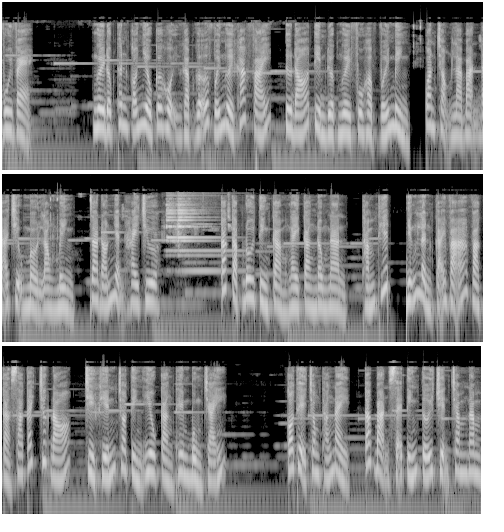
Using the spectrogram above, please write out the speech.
vui vẻ. Người độc thân có nhiều cơ hội gặp gỡ với người khác phái, từ đó tìm được người phù hợp với mình. Quan trọng là bạn đã chịu mở lòng mình, ra đón nhận hay chưa. Các cặp đôi tình cảm ngày càng nồng nàn, thắm thiết, những lần cãi vã và cả xa cách trước đó chỉ khiến cho tình yêu càng thêm bùng cháy. Có thể trong tháng này, các bạn sẽ tính tới chuyện trăm năm,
